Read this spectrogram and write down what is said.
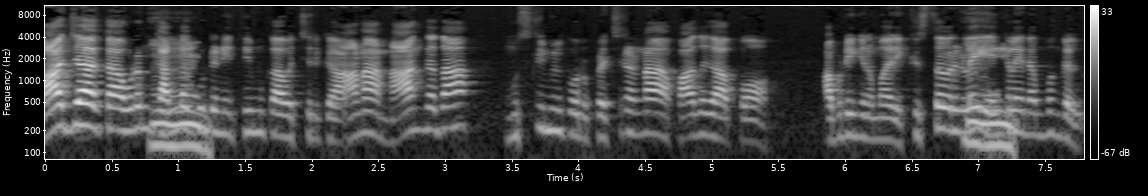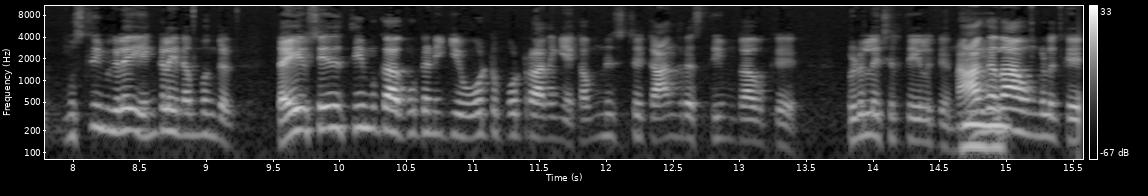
பாஜகவுடன் கள்ள. கூட்டணி திமுக வச்சிருக்கு. ஆனா நாங்க தான் முஸ்லீம்களுக்கு ஒரு பிரச்சனைனா பாதுகாப்போம் அப்படிங்கிற மாதிரி. கிறிஸ்தவர்களே. எங்களை நம்புங்கள். முஸ்லீம்களே எங்களை நம்புங்கள். தயவு செய்து திமுக கூட்டணிக்கு ஓட்டு போட்டுறாதீங்க. கம்யூனிஸ்ட் காங்கிரஸ் திமுகவுக்கு. விடுதலை சிறுத்தைகளுக்கு நாங்க. தான் உங்களுக்கு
